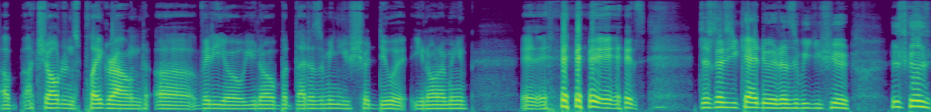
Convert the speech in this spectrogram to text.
a, a children's playground uh video, you know, but that doesn't mean you should do it. You know what I mean? It, it, it's just because you can't do it doesn't mean you should. Just because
